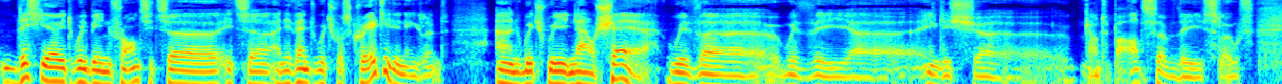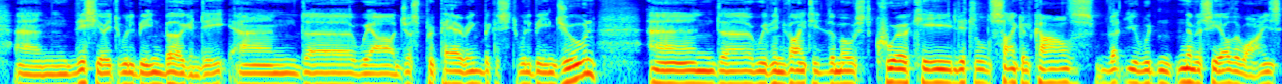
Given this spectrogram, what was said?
This year it will be in France. It's a, it's a, an event which was created in England, and which we now share with uh, with the uh, English uh, counterparts of the Slowth. And this year it will be in Burgundy, and uh, we are just preparing because it will be in June. And uh, we've invited the most quirky little cycle cars that you would never see otherwise,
